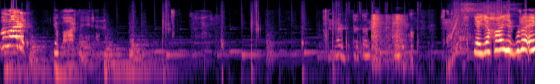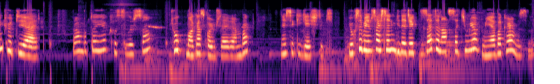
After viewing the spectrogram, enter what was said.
Baba! Yapar Eren. Ya ya hayır bura en kötü yer. Ben burada ya kasılırsam çok makas koymuşlar yani bak. Neyse ki geçtik. Yoksa benim saçlarım gidecekti. Zaten az saçım yok mu ya bakar mısınız?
